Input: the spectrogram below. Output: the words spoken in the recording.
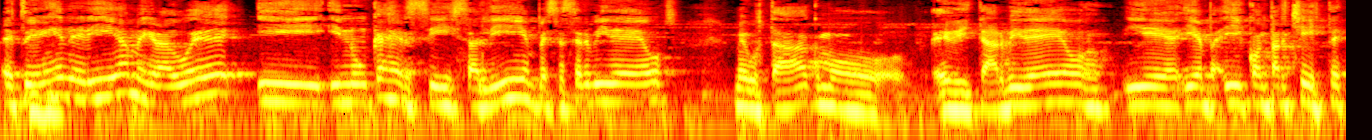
estudié ingeniería, me gradué y, y nunca ejercí. Salí, empecé a hacer videos, me gustaba como editar videos y, y- y contar chistes.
